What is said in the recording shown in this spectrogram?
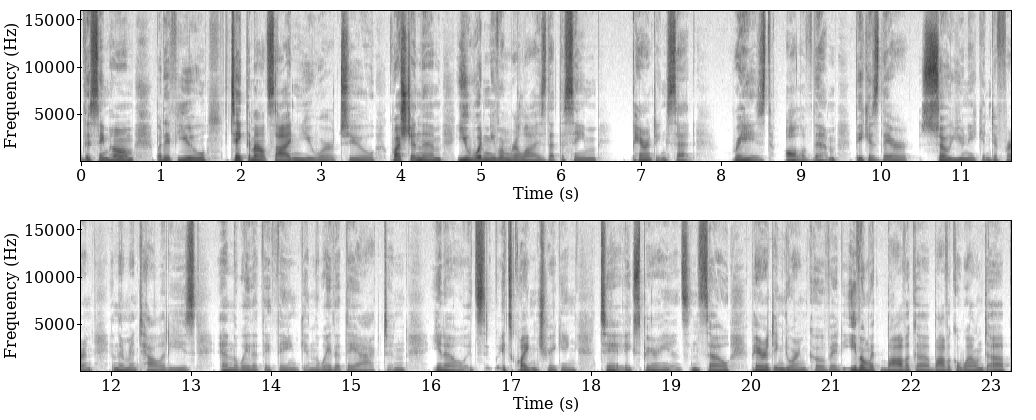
the same home. But if you take them outside and you were to question them, you wouldn't even realize that the same parenting set raised all of them because they're so unique and different in their mentalities and the way that they think and the way that they act and you know it's it's quite intriguing to experience and so parenting during covid even with bhavika bhavika wound up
